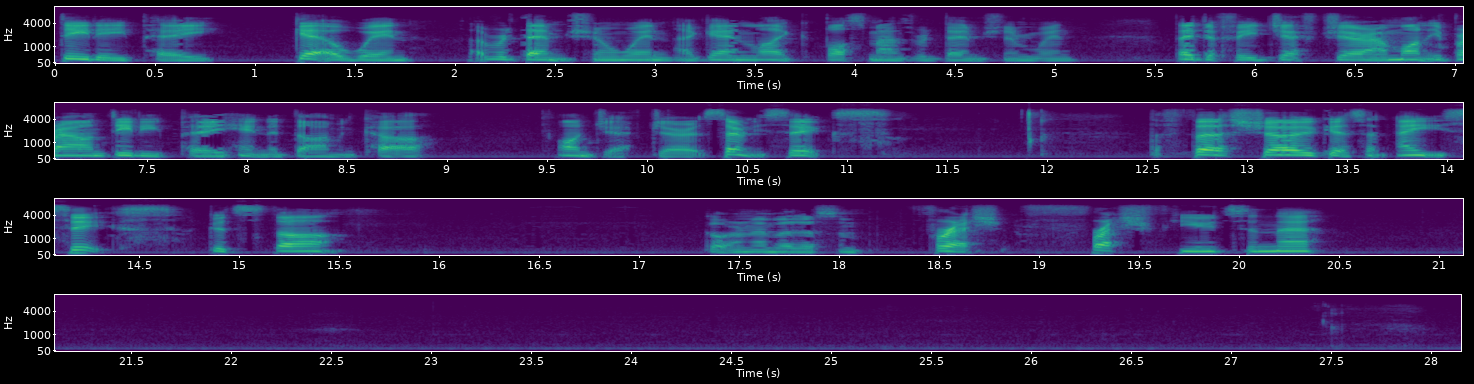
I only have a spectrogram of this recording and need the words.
DDP, get a win, a redemption win, again like Bossman's redemption win. They defeat Jeff Jarrett and Monty Brown, DDP hitting a diamond car on Jeff Jarrett, 76. The first show gets an 86, good start. Got to remember there's some fresh, fresh feuds in there.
